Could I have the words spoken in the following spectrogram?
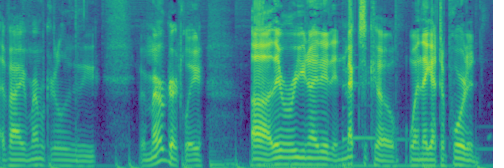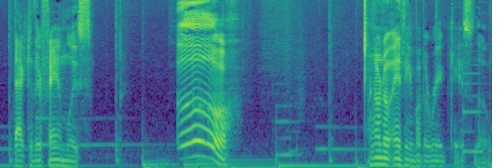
if I remember correctly, if I remember correctly, uh, they were reunited in Mexico when they got deported back to their families. Oh, I don't know anything about the rape case though.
